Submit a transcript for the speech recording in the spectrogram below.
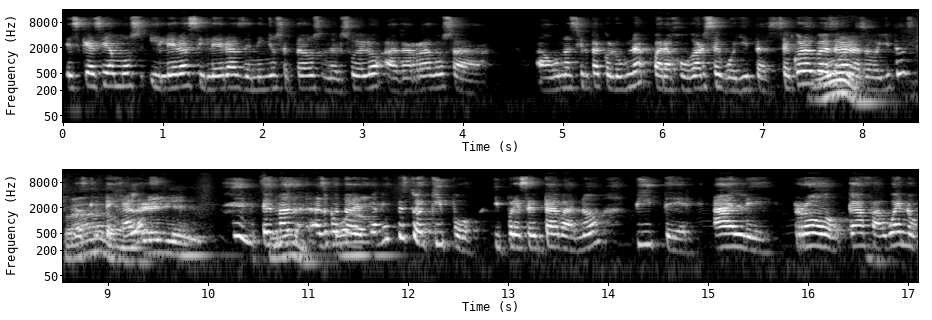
es que hacíamos hileras, hileras de niños sentados en el suelo, agarrados a, a una cierta columna para jugar cebollitas. ¿Se acuerdan cuáles eran las cebollitas? Las que te jalan. Sí. Es más, haz de cuenta, decían, este es tu equipo, y presentaban, ¿no? Peter, Ale, Ro, Cafa, bueno,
